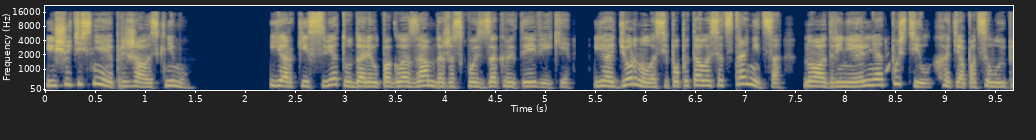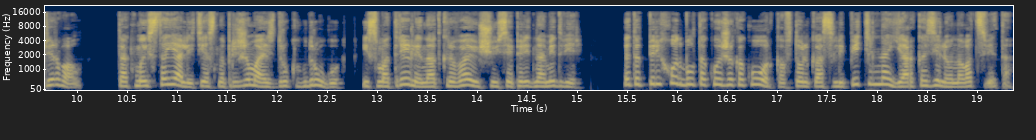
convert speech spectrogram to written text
и еще теснее прижалась к нему. Яркий свет ударил по глазам даже сквозь закрытые веки. Я дернулась и попыталась отстраниться, но Адриниэль не отпустил, хотя поцелуй прервал. Так мы и стояли, тесно прижимаясь друг к другу, и смотрели на открывающуюся перед нами дверь. Этот переход был такой же, как у орков, только ослепительно ярко-зеленого цвета.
